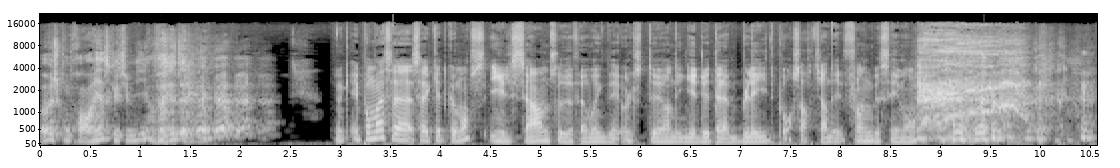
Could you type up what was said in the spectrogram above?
ouais, mais je comprends rien ce que tu me dis en fait. Donc, et pour moi, ça, sa quête commence. Il s'arme, se fabrique des holsters, des gadgets à la Blade pour sortir des flingues de ses manches.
